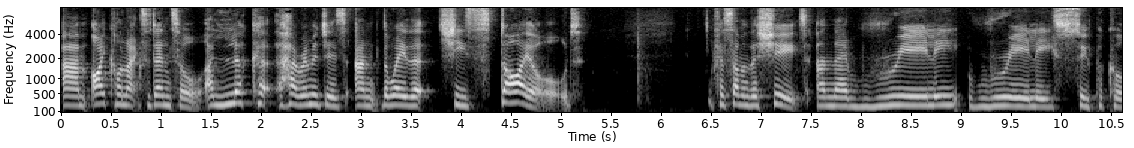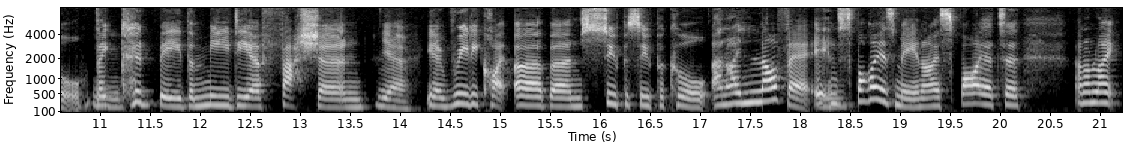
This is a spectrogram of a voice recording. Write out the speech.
um, Icon Accidental, I look at her images and the way that she's styled for some of the shoots, and they're really, really super cool. They could be the media, fashion, Yeah. you know, really quite urban, super, super cool. And I love it. It inspires me, and I aspire to. And I'm like,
